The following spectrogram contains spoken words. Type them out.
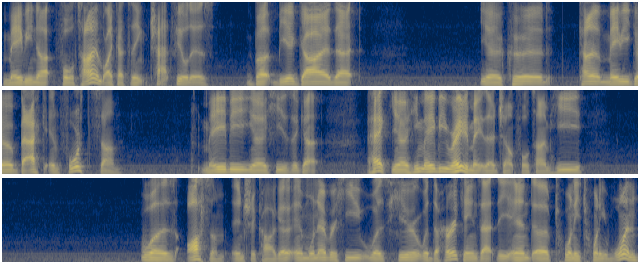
Maybe not full time like I think Chatfield is, but be a guy that you know could kind of maybe go back and forth some. Maybe you know he's a guy heck, you know, he may be ready to make that jump full time. He was awesome in Chicago and whenever he was here with the Hurricanes at the end of 2021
